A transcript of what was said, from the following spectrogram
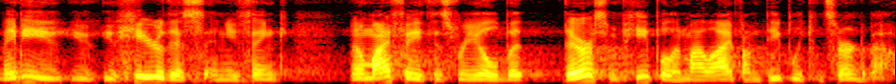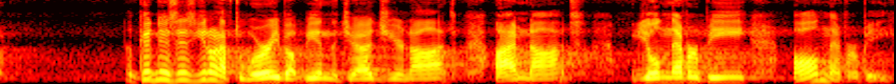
maybe you, you, you hear this and you think, no, my faith is real, but there are some people in my life I'm deeply concerned about. The good news is you don't have to worry about being the judge. You're not. I'm not. You'll never be. I'll never be.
